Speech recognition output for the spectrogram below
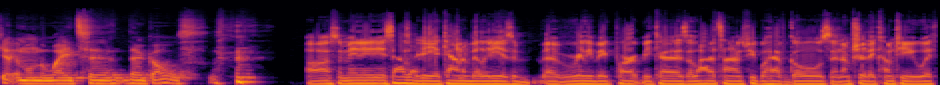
get them on the way to their goals. Awesome. And it sounds like the accountability is a, a, really big part because a lot of times people have goals and I'm sure they come to you with,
